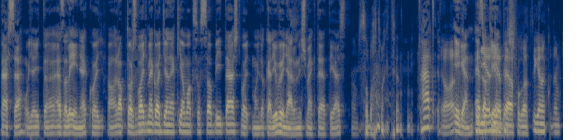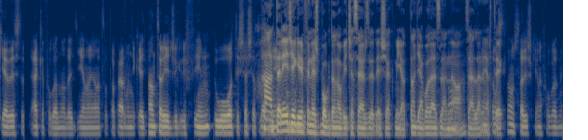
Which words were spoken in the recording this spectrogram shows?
Persze, ugye itt ez a lényeg, hogy a Raptors vagy megadja neki a max hosszabbítást, vagy majd akár jövő nyáron is megteheti ezt. Nem szabad megtenni. Hát ja, igen, ez ilyet, a kérdés. Ilyet elfogad. Igen, akkor nem kérdés, el kell fogadnod egy ilyen ajánlatot, akár mondjuk egy Hunter A.J. Griffin duót is esetleg. Hunter A.J. Griffin és Bogdanovics a szerződések miatt. Nagyjából ez lenne ha, az ellenérték. Nem, nem is kéne fogadni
